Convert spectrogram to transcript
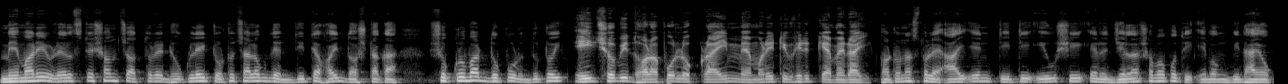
মেমারি রেল স্টেশন চত্বরে ঢুকলেই টোটো চালকদের দিতে হয় দশ টাকা। শুক্রবার দুপুর দুটোই এই ছবি ধরা পড়ল ক্রাইম মেমোরি টিভির ক্যামেরায়। ঘটনাস্থলে আইএনটিটি ইউসি এর জেলা সভাপতি এবং বিধায়ক।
